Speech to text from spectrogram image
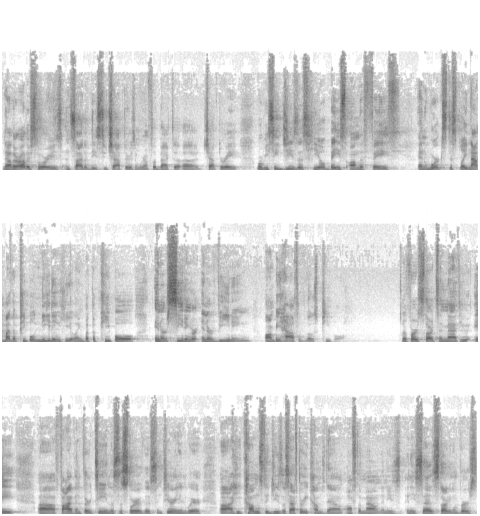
Now, there are other stories inside of these two chapters, and we're going to flip back to uh, chapter 8, where we see Jesus heal based on the faith and works displayed not by the people needing healing, but the people interceding or intervening on behalf of those people. The first starts in Matthew 8, uh, 5 and 13. This is the story of the centurion where uh, he comes to Jesus after he comes down off the mountain, and, he's, and he says, starting in verse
